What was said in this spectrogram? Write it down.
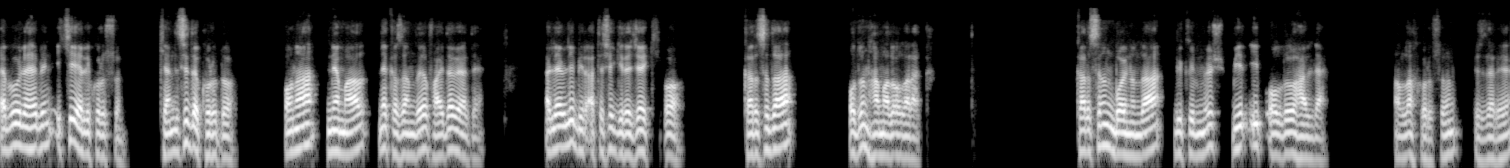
Ebu Leheb'in iki eli kurusun. Kendisi de kurudu. Ona ne mal ne kazandığı fayda verdi. Alevli bir ateşe girecek o. Karısı da odun hamalı olarak. Karısının boynunda bükülmüş bir ip olduğu halde. Allah korusun bizleri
